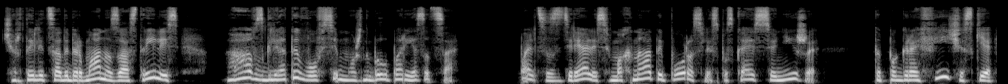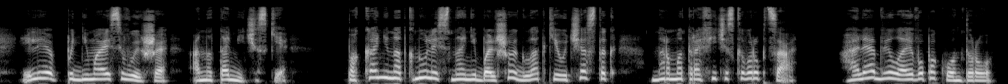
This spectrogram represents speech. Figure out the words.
Черты лица добермана заострились, а взгляд и вовсе можно было порезаться. Пальцы затерялись в мохнатой поросли, спускаясь все ниже. Топографически или поднимаясь выше, анатомически, пока не наткнулись на небольшой гладкий участок нормотрофического рубца. Аля обвела его по контуру.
